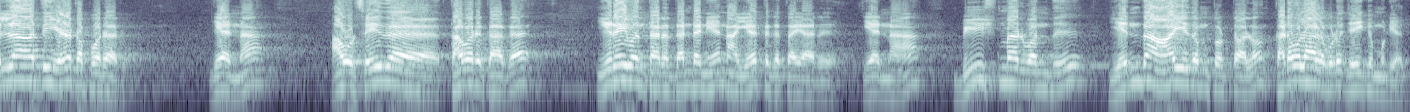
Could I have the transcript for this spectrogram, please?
எல்லாத்தையும் இழக்க போகிறார் ஏன்னா அவர் செய்த தவறுக்காக இறைவன் தர தண்டனையை நான் ஏற்றுக்க தயார். ஏன்னா பீஷ்மர் வந்து எந்த ஆயுதம் தொட்டாலும் கடவுளால் கூட ஜெயிக்க முடியாது.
